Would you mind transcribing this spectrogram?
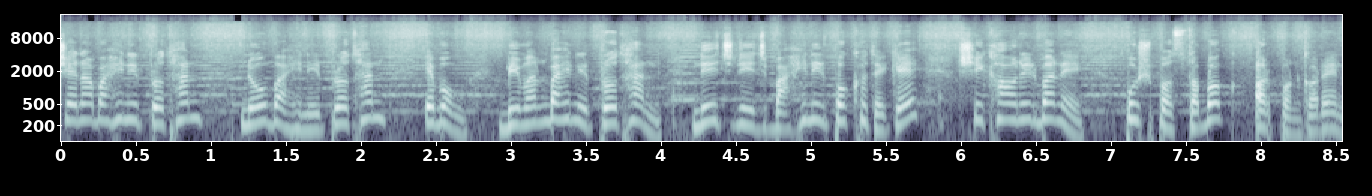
সেনাবাহিনীর প্রধান, নৌবাহিনীর প্রধান এবং বিমান বাহিনীর প্রধান নিজ নিজ বাহিনীর পক্ষ থেকে শিখা অনির্বাণে পুষ্পস্তবক অর্পণ করেন।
